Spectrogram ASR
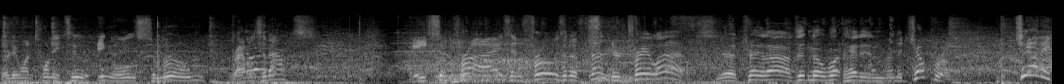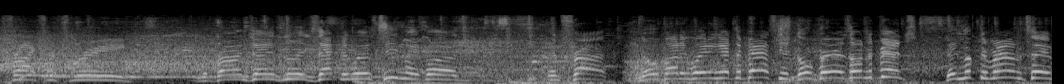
31-22, Ingles, some room, rattles it out. A surprise and froze a defender, Trey Lyles. Yeah, Trey Lyles didn't know what had it in. On the jump rope. Channing Frye for three. LeBron James knew exactly where his teammate was. And Frye, nobody waiting at the basket. Gobert is on the bench. They looked around and said,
